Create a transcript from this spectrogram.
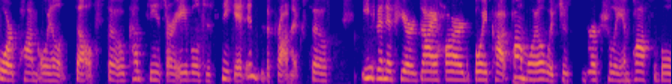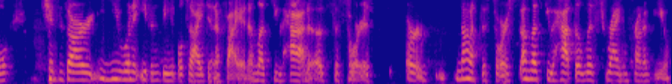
for palm oil itself. So companies are able to sneak it into the product. So even if you're die-hard boycott palm oil, which is virtually impossible, chances are you wouldn't even be able to identify it unless you had a thesaurus or not a thesaurus, unless you had the list right in front of you.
